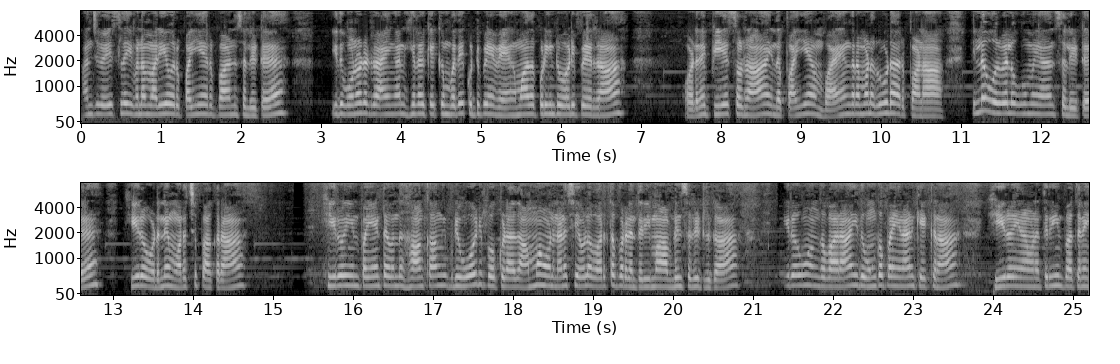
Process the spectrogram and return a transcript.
அஞ்சு வயசில் இவனை மாதிரியே ஒரு பையன் இருப்பான்னு சொல்லிட்டு இது உன்னோட டிராயிங்கான்னு ஹீரோ கேட்கும்போதே குட்டி பையன் வேகமாக அதை பிடிங்கிட்டு ஓடி போயிடுறான். உடனே பிஏ சொல்கிறான் இந்த பையன் பயங்கரமான ரூடாக இருப்பானா? இல்லை ஒருவேளை ஊமையான்னு சொல்லிட்டு ஹீரோ உடனே முறைச்சி பார்க்குறான் ஹீரோயின் பையன்கிட்ட வந்து ஹாங்காங் இப்படி ஓடி போகக்கூடாது. அம்மா உன்னை நினச்சி எவ்வளோ வருத்தப்படுறேன் தெரியுமா? அப்படின்னு சொல்லிட்டு இருக்கா. ஹீரோவும் அங்கே வரான் இது உங்கள் பையனான்னு கேட்குறான் ஹீரோயின் அவனை திரும்பி பார்த்தனே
